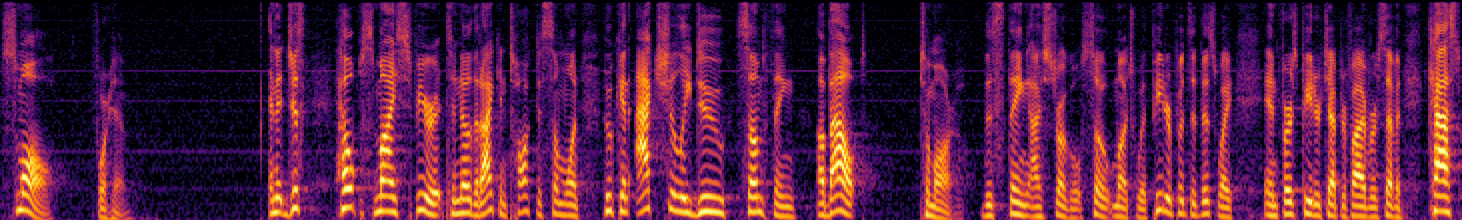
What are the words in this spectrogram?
small for Him. And it just helps my spirit to know that I can talk to someone who can actually do something about tomorrow this thing I struggle so much with. Peter puts it this way in 1 Peter chapter 5 verse 7. Cast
